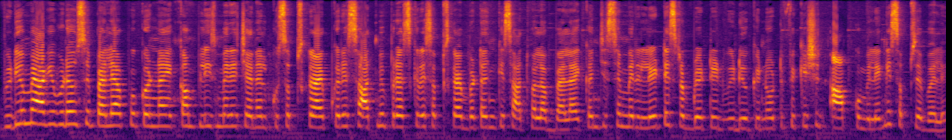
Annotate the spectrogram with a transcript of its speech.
video में आगे बढ़े उससे पहले आपको करना है कम प्लीज़ मेरे चैनल को सब्सक्राइब करें। साथ में प्रेस करें सब्सक्राइब बटन के साथ वाला बेल आइकन जिससे मेरे लेटेस्ट अपडेटेड वीडियो के नोटिफिकेशन आपको मिलेंगे सबसे पहले।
